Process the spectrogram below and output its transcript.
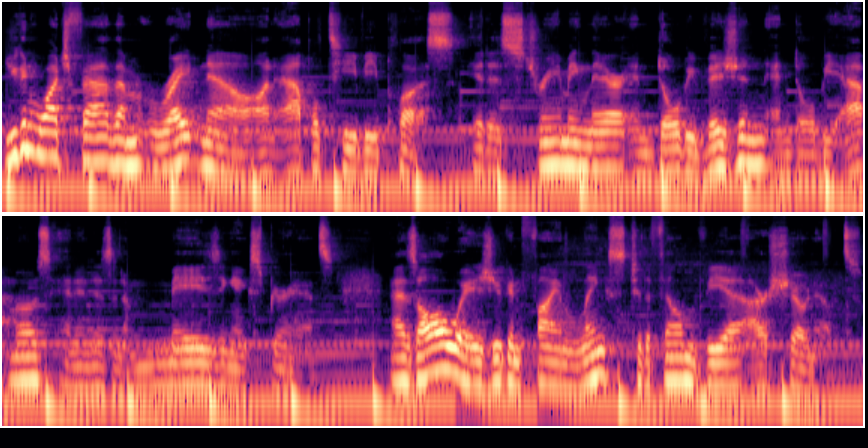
You can watch Fathom right now on Apple TV Plus. It is streaming there in Dolby Vision and Dolby Atmos, and it is an amazing experience. As always, you can find links to the film via our show notes.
